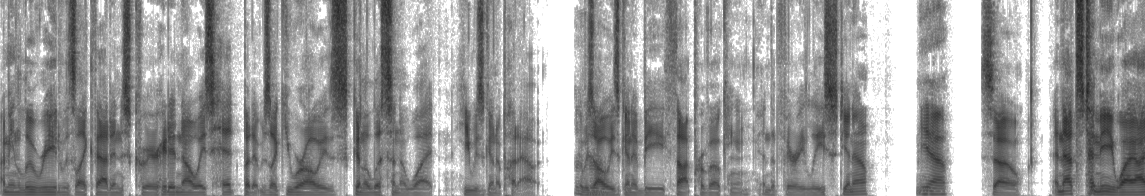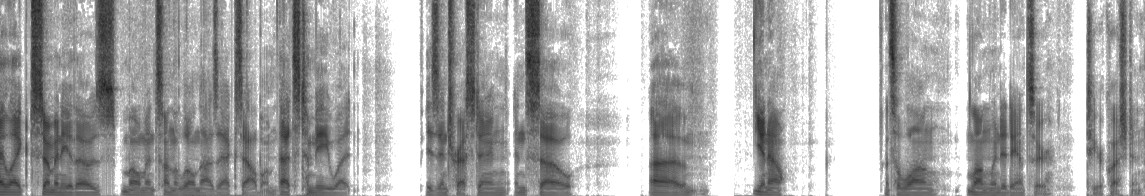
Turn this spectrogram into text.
I mean, Lou Reed was like that in his career. He didn't always hit, but it was like you were always going to listen to what he was going to put out. It was Mhm. always going to be thought provoking in the very least, you know? Yeah. So, and that's to me why I liked so many of those moments on the Lil Nas X album. That's to me what is interesting. And so, um, you know, that's a long, long winded answer to your question.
